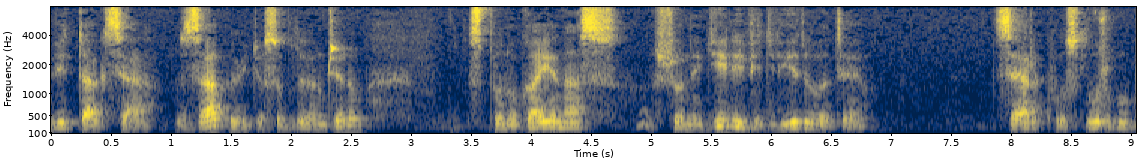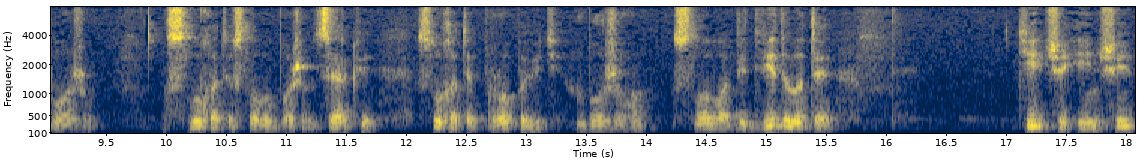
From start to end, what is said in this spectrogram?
Відтак ця заповідь особливим чином спонукає нас щонеділі відвідувати церкву, службу Божу, слухати Слово Боже в церкві, слухати проповідь Божого Слова, відвідувати ті чи інші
